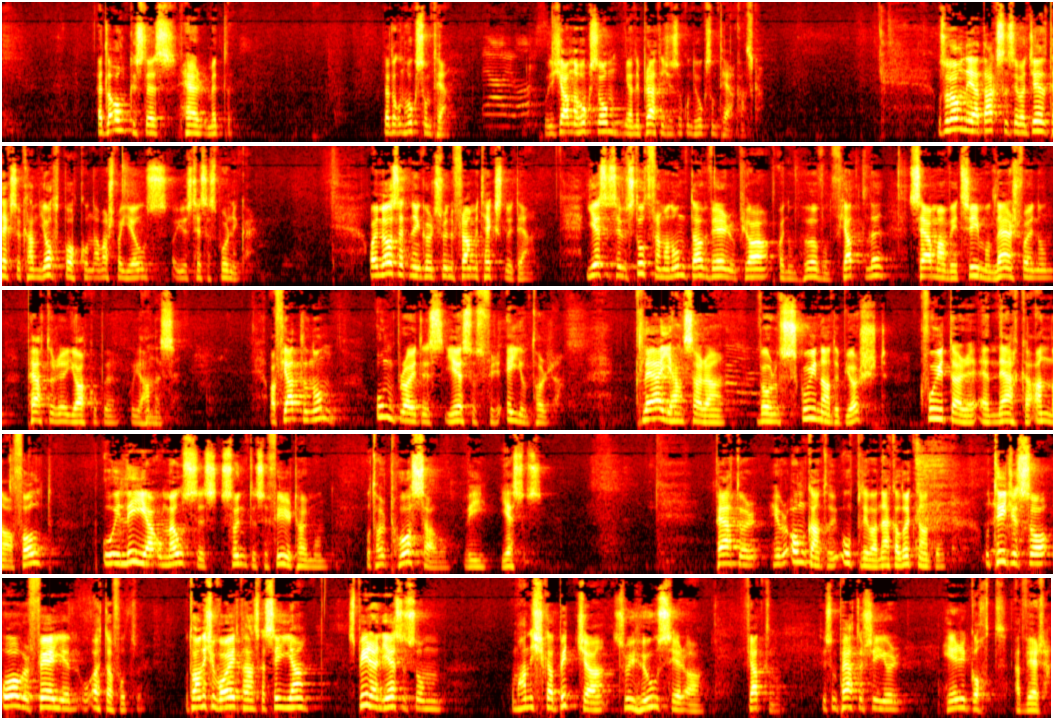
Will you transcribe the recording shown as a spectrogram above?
eller onkestes her i middelen. Det er dere hukse om det. Og ikke annet hukse om, men jeg prater ikke, så kunne de hukse om det kanskje. Og så vågner jeg at dagsens evangelietekster kan hjelpe oss av varspa ljøs og just disse spurningar. Og i målsetning er trunne frem i teksten i det. Jesus har stått frem han onda, ver uppja og noen høvun ser man vid Simon, lærsvøynon, Petre, Jakob og Johannes. Av noen, ombrøydes Jesus for egen torra. Klæg i hans herre vår skuinande bjørst, kvitare enn neka anna av folk, og Elia og Moses syntes i fyrtøymon, og tar tås av vi Jesus. Petur hever omkant å oppleva neka lyknande, og tidsi så over feien og öttafotler. Og ta han ikke veit hva han skal sija, spyr han Jesus om om han ikke skal bytja tru hus her av fjatten. Det som Peter sier, her er godt at være.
